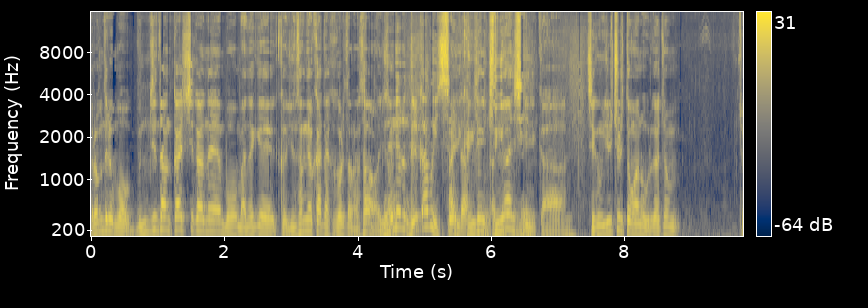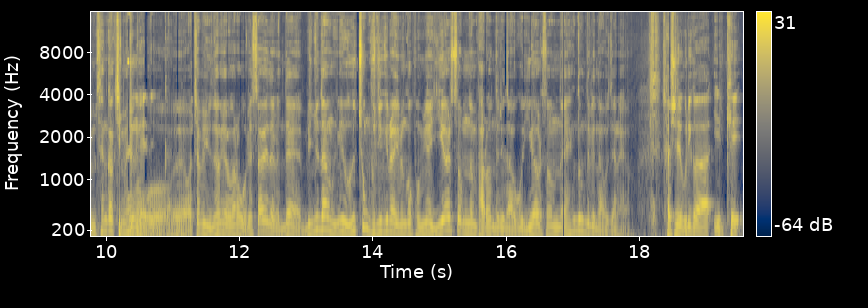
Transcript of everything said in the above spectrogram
여러분들이 뭐 민주당 깔 시간에 뭐 만약에 그 윤석열 까다 그걸 떠나서 윤석열은 늘 까고 아니 있습니다. 굉장히 기분 중요한 나빠. 시기니까 지금 일주일 동안은 우리가 좀좀 생각 좀 해보고. 예, 어차피 윤석열과는 오래 싸워야 되는데 민주당 이 의총 분위기나 이런 거 보면 이해할 수 없는 발언들이 나오고 이해할 수 없는 행동들이 나오잖아요. 사실 우리가 이렇게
